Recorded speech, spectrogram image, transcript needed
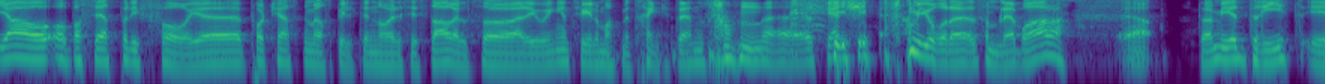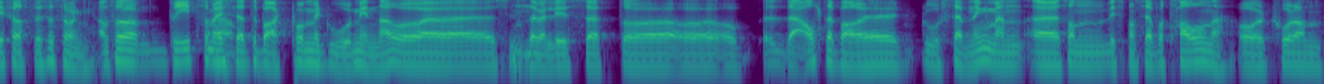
Ja, og, og basert på de forrige podcastene vi har spilt inn nå i det siste, Arild, så er det jo ingen tvil om at vi trengte en sånn uh, sketsj som gjorde det, som ble bra, da. Ja. Det er mye drit i første sesong. Altså drit som jeg ser tilbake på med gode minner, og uh, syns det er veldig søtt. Og, og, og det, alt er bare god stemning, men uh, sånn, hvis man ser på tallene og hvordan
